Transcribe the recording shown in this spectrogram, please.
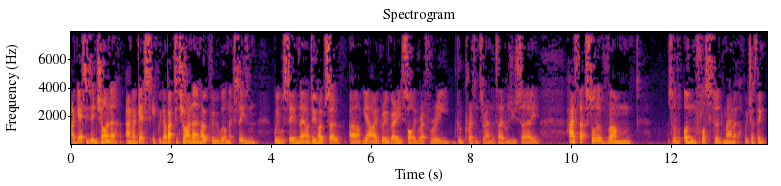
I guess, is in China. And I guess if we go back to China, and hopefully we will next season, we will see him there. I do hope so. Um, yeah, I agree. Very solid referee, good presence around the table, as you say. Has that sort of um, sort of unflustered manner, which I think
